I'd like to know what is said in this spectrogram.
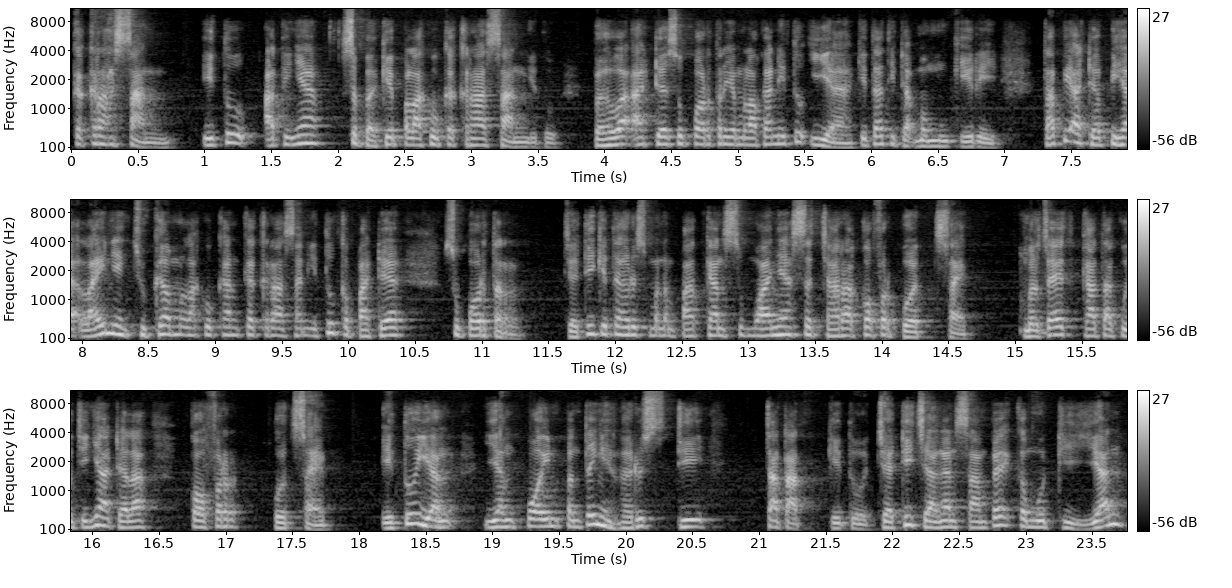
kekerasan. Itu artinya sebagai pelaku kekerasan gitu. Bahwa ada supporter yang melakukan itu iya, kita tidak memungkiri. Tapi ada pihak lain yang juga melakukan kekerasan itu kepada supporter. Jadi kita harus menempatkan semuanya secara cover both side. Menurut saya kata kuncinya adalah cover both side. Itu yang yang poin penting yang harus di catat gitu. Jadi jangan sampai kemudian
